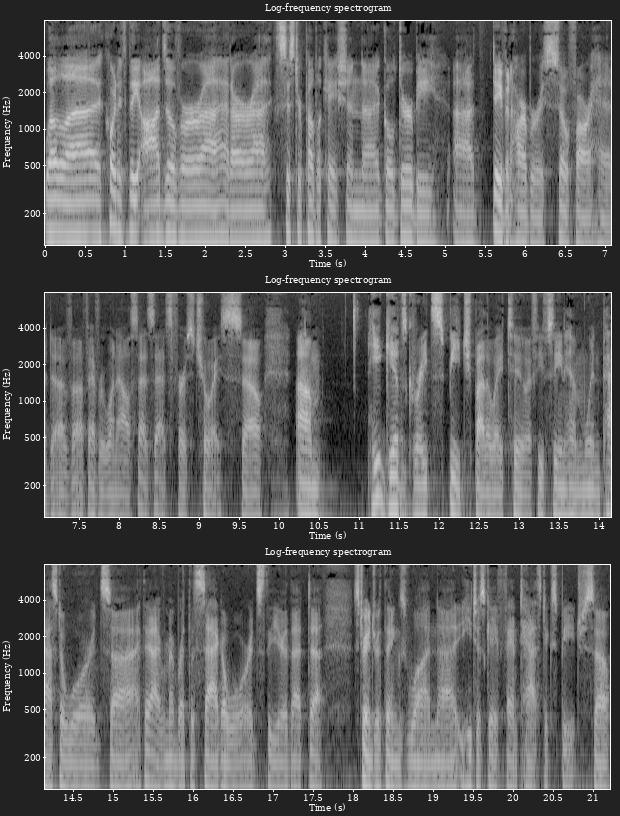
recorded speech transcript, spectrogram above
Well, uh, according to the odds over uh, at our uh, sister publication, uh, Gold Derby, uh, David Harbour is so far ahead of, of everyone else as, as first choice. So um, he gives great speech, by the way, too. If you've seen him win past awards, uh, I, I remember at the SAG Awards the year that uh, Stranger Things won, uh, he just gave fantastic speech. So,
